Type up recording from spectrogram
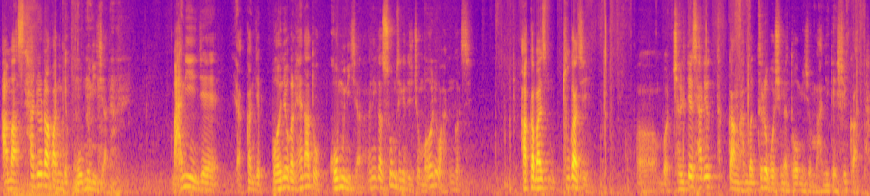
아마 사료라고 하는 게 고문이잖아요. 많이 이제 약간 이제 번역을 해놔도 고문이잖아. 그러니까 수험생들이 좀 어려워하는 거지. 아까 말씀 두 가지. 어, 뭐 절대 사료 특강 한번 들어보시면 도움이 좀 많이 되실 것 같다.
